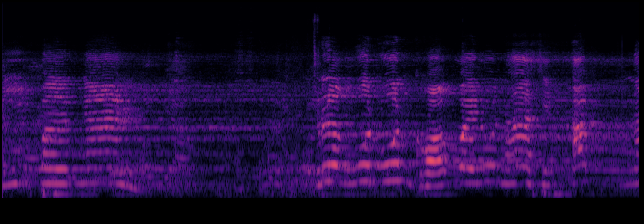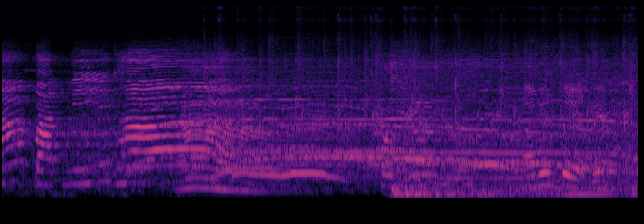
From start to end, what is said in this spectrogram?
นี้เปิดงาน เรื่องวุ่นวุ่นๆของวัยรุ่น 50 อัพณบัดนี้ค่ะเราเพิ่งเปิดเลย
